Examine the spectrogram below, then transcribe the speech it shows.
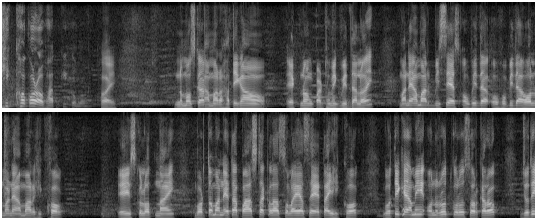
শিক্ষকৰ অভাৱ কি ক'ব? হয়। নমস্কাৰ আমাৰ হাতীগাঁও এক নং প্ৰাথমিক বিদ্যালয়। মানে আমাৰ বিশেষ অসুবিধা অসুবিধা হ'ল মানে আমাৰ শিক্ষক এই স্কুলত নাই। বৰ্তমান এটা পাঁচটা ক্লাছ চলাই আছে এটাই শিক্ষক। গতিকে আমি অনুৰোধ কৰোঁ চৰকাৰক যদি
